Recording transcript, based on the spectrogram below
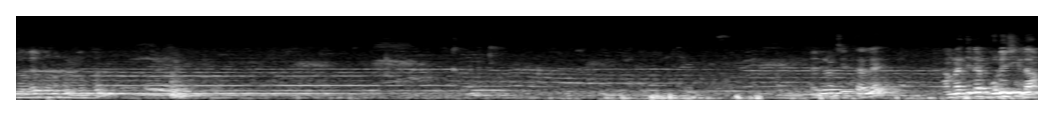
জলের কোনো পরিবর্তন? তাহলে আমরা যেটা বলেছিলাম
